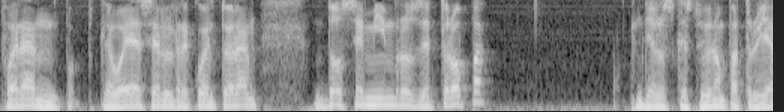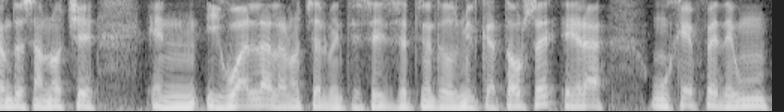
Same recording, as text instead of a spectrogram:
fueran, le voy a hacer el recuento, eran 12 miembros de tropa, de los que estuvieron patrullando esa noche en Iguala, la noche del 26 de septiembre de 2014, era un jefe de un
